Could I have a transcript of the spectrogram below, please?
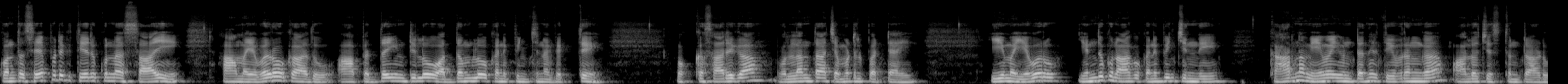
కొంతసేపటికి తేరుకున్న సాయి ఆమె ఎవరో కాదు ఆ పెద్ద ఇంటిలో అద్దంలో కనిపించిన వ్యక్తే. ఒక్కసారిగా ఒళ్ళంతా చెమటలు పట్టాయి. ఈమె ఎవరు? ఎందుకు నాకు కనిపించింది? కారణం ఏమై ఉంటుందని తీవ్రంగా ఆలోచిస్తుంటాడు.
